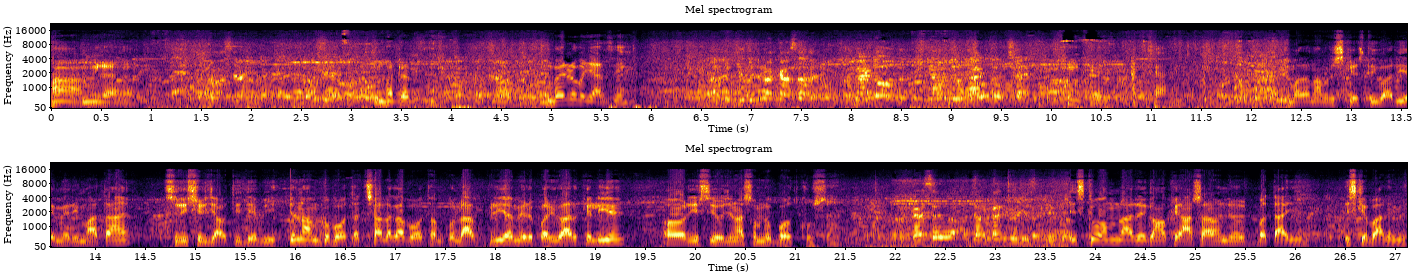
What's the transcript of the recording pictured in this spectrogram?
है, मिला है। आपको बैलो बाज़ार से। योजना कैसा है? ठीक है अच्छा है। हमारा नाम ऋषिकेश तिवारी है मेरी माता है श्री श्री जावती देवी। योजना हमको बहुत अच्छा लगा बहुत हमको लाभप्रिय है मेरे परिवार के लिए और इस योजना से हम लोग बहुत खुश हैं। कैसे जानकारी मिली इसको? हमारे गाँव के आशाओं ने बताई हैं इसके बारे में।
